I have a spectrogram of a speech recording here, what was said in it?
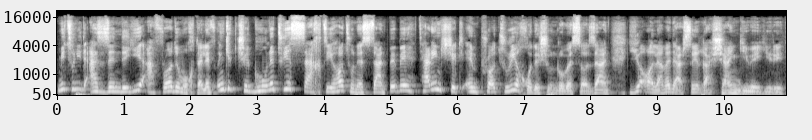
می‌تونید از زندگی افراد مختلف اینکه چگونه توی سختی ها تونستن به بهترین شکل امپراتوری خودشون رو بسازن یا عالمه درسای قشنگی بگیرید.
